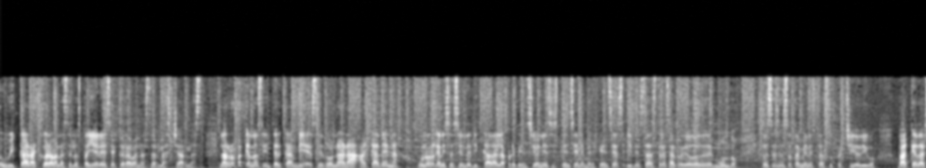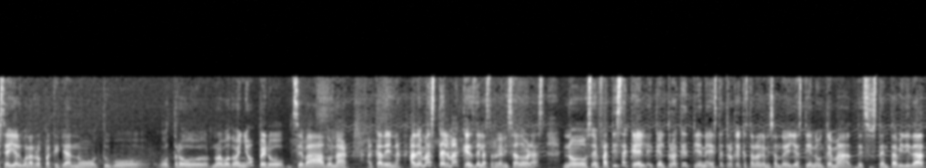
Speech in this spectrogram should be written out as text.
ubicar a qué hora van a ser los talleres y a qué hora van a ser las charlas. La ropa que no se intercambie se donará a Cadena, una organización dedicada a la prevención y asistencia en emergencias y desastres alrededor del mundo. Entonces esto también está súper chido. Digo, va a quedarse ahí alguna ropa que ya no tuvo otro nuevo dueño, pero se va a donar a Cadena. Además, Telma, que es de las organizadoras, nos enfatiza que el, que el tiene, este trueque que están organizando ellas tiene un tema de sustentabilidad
